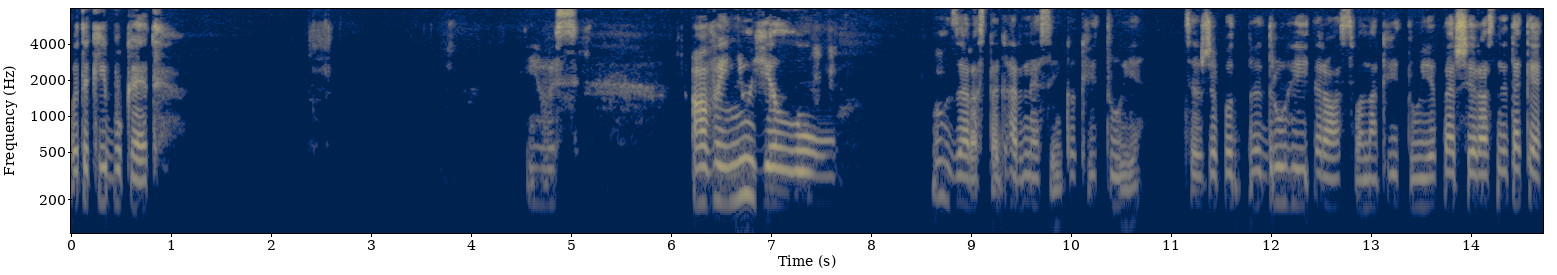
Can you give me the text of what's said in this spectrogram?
Отакий букет. І ось Авеню Єлоу. Ну, зараз так гарнесенько квітує. Це вже по е, другий раз вона квітує. Перший раз не таке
